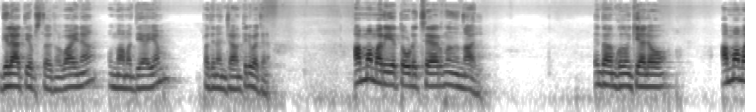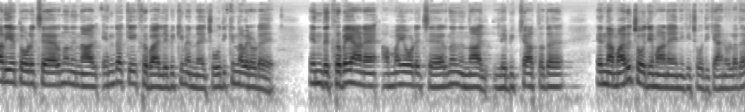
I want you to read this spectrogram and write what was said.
ഗലാത്തിയ പുസ്തകങ്ങൾ വായന ഒന്നാം അധ്യായം പതിനഞ്ചാം തിരുവചനം. അമ്മ മറിയത്തോട് ചേർന്ന് നിന്നാൽ എന്താ നമുക്ക് നോക്കിയാലോ? അമ്മ മറിയത്തോട് ചേർന്ന് നിന്നാൽ എന്തൊക്കെ കൃപ ലഭിക്കുമെന്ന് ചോദിക്കുന്നവരോട് എന്ത് കൃപയാണ് അമ്മയോട് ചേർന്ന് നിന്നാൽ ലഭിക്കാത്തത്? എന്ന മറു ചോദ്യമാണ് എനിക്ക് ചോദിക്കാനുള്ളത്.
